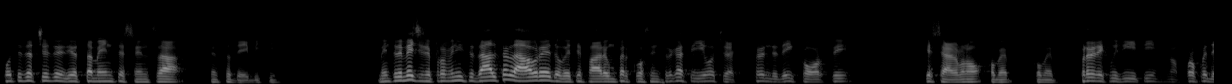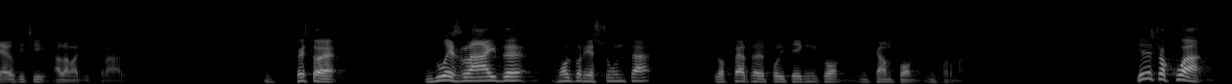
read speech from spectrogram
potete accedere direttamente senza, senza debiti. Mentre invece se provenite da altre lauree dovete fare un percorso integrativo, cioè prendere dei corsi che servono come, come prerequisiti no, propedeutici alla magistrale. Questo è in due slide molto riassunta l'offerta del Politecnico in campo informatico. Io adesso qua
